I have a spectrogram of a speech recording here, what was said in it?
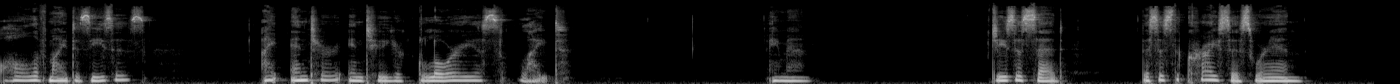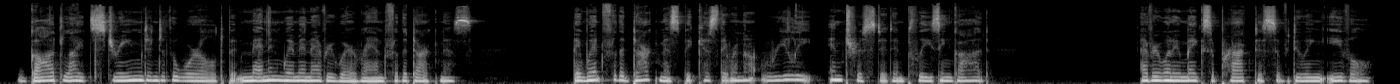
all of my diseases. I enter into your glorious light. Amen. Jesus said, This is the crisis we're in. God light streamed into the world, but men and women everywhere ran for the darkness. They went for the darkness because they were not really interested in pleasing God. Everyone who makes a practice of doing evil,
